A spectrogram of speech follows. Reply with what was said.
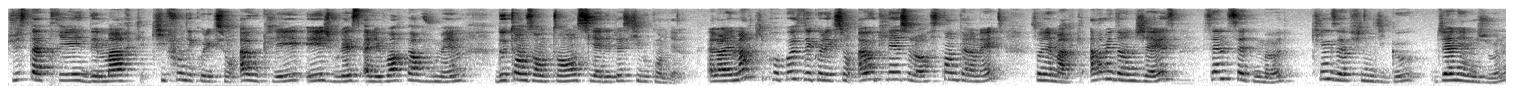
juste après des marques qui font des collections outlet et je vous laisse aller voir par vous-même de temps en temps s'il y a des pièces qui vous conviennent. Alors les marques qui proposent des collections outlet sur leur site internet sont les marques Armed Angels, Sunset Mode, Kings of Indigo, Jan June.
